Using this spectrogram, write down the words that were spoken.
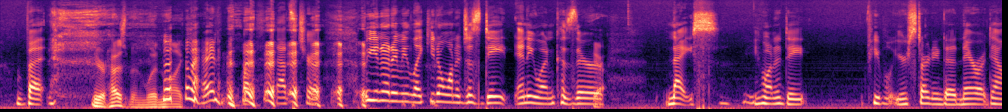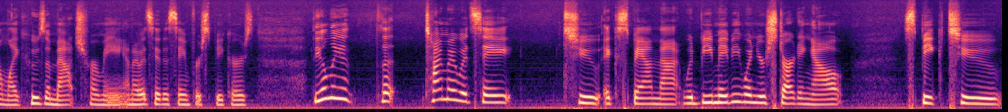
but Your husband wouldn't like it. That's true but you know what i mean like you don't want to just date anyone because they're Yeah. nice you want to date people you're starting to narrow it down like who's a match for me and i would say the same for speakers the only the time i would say to expand that would be maybe when you're starting out speak to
